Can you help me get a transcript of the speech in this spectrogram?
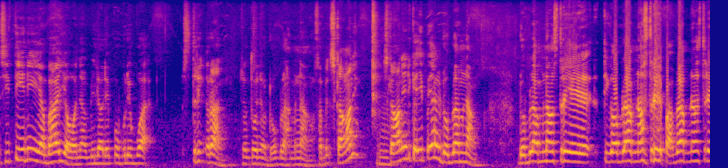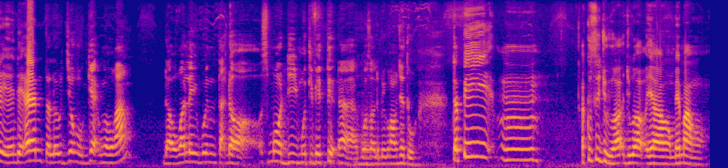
City ni yang bahayanya bila depa boleh buat streak run. Contohnya 12 menang. Sampai sekarang ni. Hmm. Sekarang ni dekat EPL 12 menang. 12 menang straight, 13 menang straight, 14 menang straight. In the end terlalu jauh gap dengan orang. Dan orang lain pun tak ada semua demotivated lah. Aku rasa lebih kurang macam tu. Tapi mm, aku setuju juga, juga yang memang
